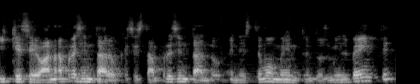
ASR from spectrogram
y que se van a presentar o que se están presentando en este momento, en 2020,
